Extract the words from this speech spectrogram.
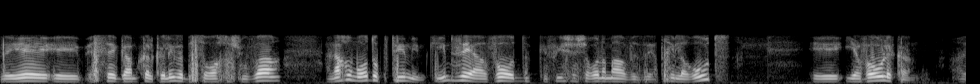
זה יהיה אה, הישג גם כלכלי ובשורה חשובה. אנחנו מאוד אופטימיים, כי אם זה יעבוד, כפי ששרון אמר, וזה יתחיל לרוץ, אה, יבואו לכאן. אה,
